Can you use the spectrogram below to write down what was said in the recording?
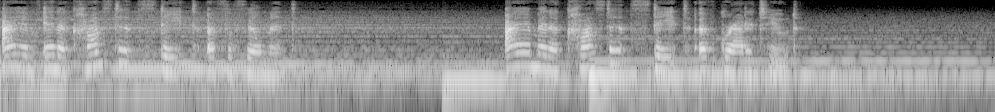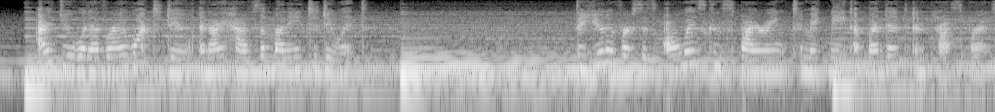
I am in a constant state of fulfillment. I am in a constant state of gratitude. I do whatever I want to do, and I have the money to do it. The universe is always conspiring to make me abundant and prosperous.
